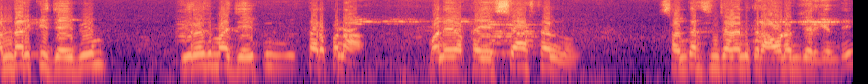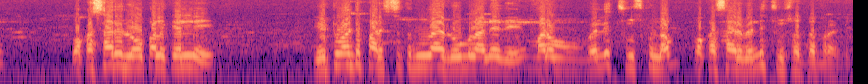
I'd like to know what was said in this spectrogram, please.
అందరికీ జై భీమ్. ఈరోజు మా జై భీమ్ తరపున మన యొక్క ఎస్సీ హాస్టల్ను సందర్శించడానికి రావడం జరిగింది. ఒకసారి లోపలికి వెళ్ళి ఎటువంటి పరిస్థితులు ఉన్నాయి రూములు అనేది మనం వెళ్ళి చూసుకుందాం. ఒకసారి వెళ్ళి చూసొద్దాం రండి.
